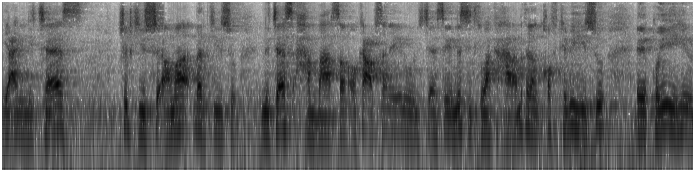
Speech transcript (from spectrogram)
yani nijaas jirhkiisu ama dharkiisu nijaas xambaarsan oo ka cabsanaya inuu nijaaseeyo masjidka waa ka xaaraan. Maalan qof kabihiisu ay qoyan yihiin oo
